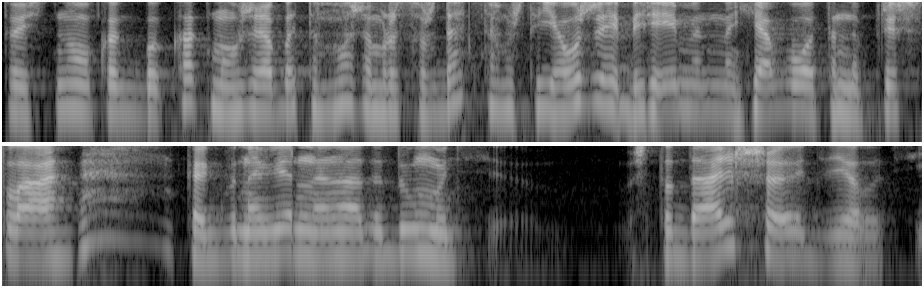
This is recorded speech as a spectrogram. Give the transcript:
То есть, ну, как бы, как мы уже об этом можем рассуждать, потому что я уже беременна, я вот она пришла. Как бы, наверное, надо думать, что дальше делать.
